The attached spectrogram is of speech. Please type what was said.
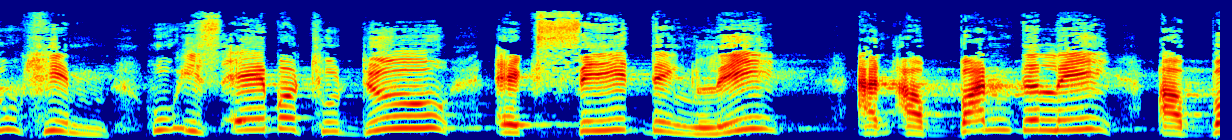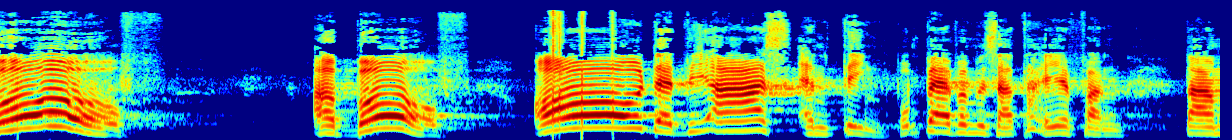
to him who is able to do exceedingly and abundantly above above all that we ask and think ผมแปลเป็นภาษาไทยให้ฟังตาม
